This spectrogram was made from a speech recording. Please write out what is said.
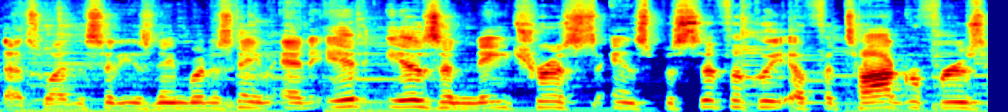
That's why the city is named what its name. And it is a naturist and specifically a photographer's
